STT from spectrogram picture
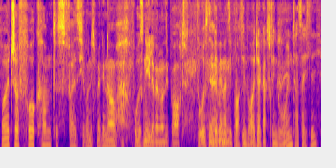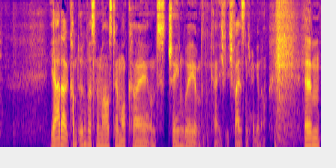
Voyager vorkommt, das weiß ich aber nicht mehr genau. Ach, wo ist Nele, wenn man sie braucht? Wo ist Nele, Ähm, wenn man sie braucht? In Voyager gab's Klingonen tatsächlich? Ja, da kommt irgendwas mit dem Haus der Mokai und Janeway und ich, ich weiß es nicht mehr genau. ähm,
